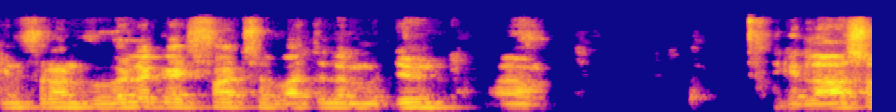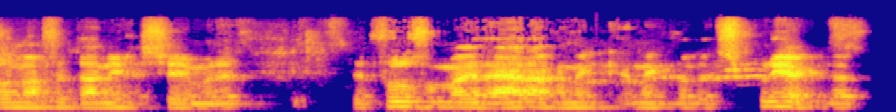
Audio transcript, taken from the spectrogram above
en verantwoordelikheid vat vir wat hulle moet doen. Um ek het laas Sondag vir Tannie gesê maar dit dit voel vir my regtig en ek en ek wil dit spreek dat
